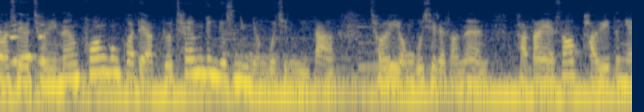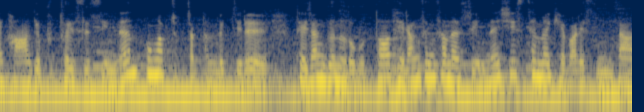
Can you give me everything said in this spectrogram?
안녕하세요. 저희는 포항공과대학교 차영준 교수님 연구실입니다. 저희 연구실에서는 바다에서 바위 등에 강하게 붙어 있을 수 있는 홍합 접착 단백질을 대장균으로부터 대량 생산할 수 있는 시스템을 개발했습니다.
